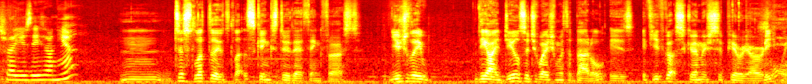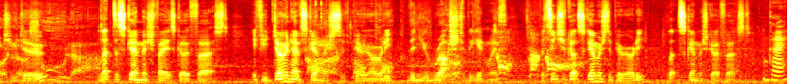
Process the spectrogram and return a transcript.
Should I use these on here? Mm, just let the let the skinks do their thing first. Usually, the ideal situation with a battle is if you've got skirmish superiority, which you do, let the skirmish phase go first. If you don't have skirmish superiority, then you rush to begin with. But since you've got skirmish superiority, let the skirmish go first. Okay.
